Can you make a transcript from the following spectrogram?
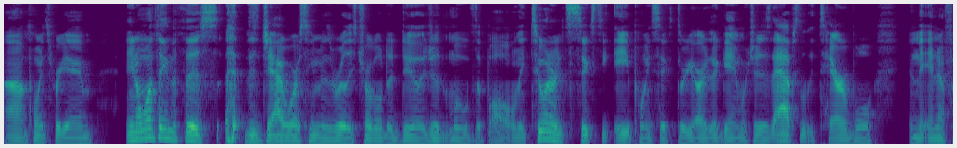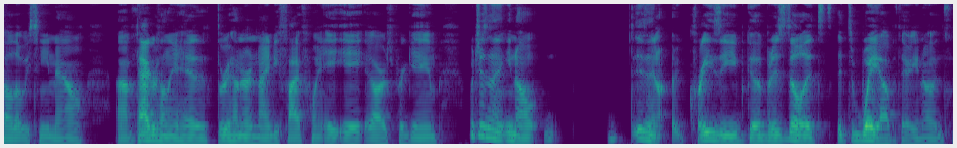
uh, points per game. You know, one thing that this this Jaguars team has really struggled to do is just move the ball. Only 268.63 yards a game, which is absolutely terrible in the NFL that we see now. Um, Packers only had 395.88 yards per game, which isn't you know isn't crazy good, but it's still it's it's way up there. You know, it's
